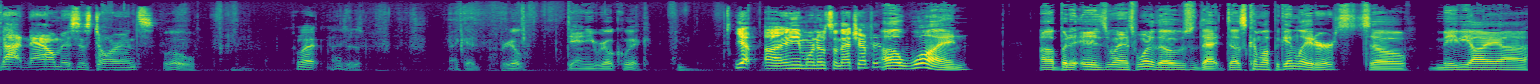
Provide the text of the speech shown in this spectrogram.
Not now, Mrs. Torrance. Whoa. What? I just I could real Danny real quick. Yep. Uh, any more notes on that chapter? Uh, one, uh, but it is when it's one of those that does come up again later. So maybe I uh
